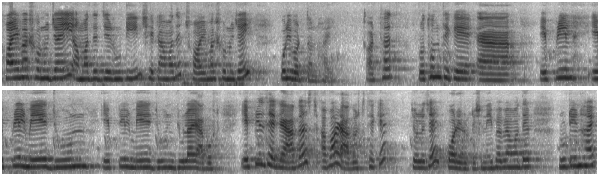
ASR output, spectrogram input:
ছয় মাস অনুযায়ী আমাদের যে রুটিন সেটা আমাদের ছয় মাস অনুযায়ী পরিবর্তন হয়। অর্থাৎ, প্রথম থেকে April April, May, June, April, May, June, July, August. April থেকে আগস্ট, আবার আগস্ট থেকে চলে যায় পরের রোটেশন এইভাবে আমাদের রুটিন হয়।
